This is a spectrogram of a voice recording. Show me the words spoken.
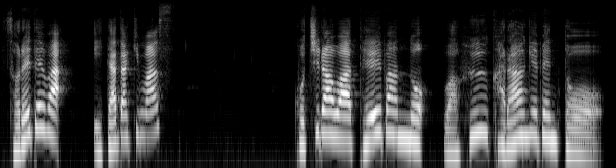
それでは、いただきます。こちらは定番の和風唐揚げ弁当。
